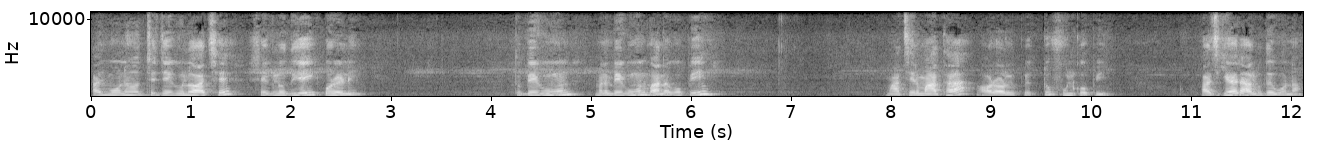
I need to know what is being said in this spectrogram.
আজ মনে হচ্ছে যেগুলো আছে, সেগুলো দিয়েই করে নিই। তো বেগুন মানে বেগুন, বাঁধাকপি, মাছের মাথা, আর অল্প একটু ফুলকপি। আজকে আর আলু দেবো না।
